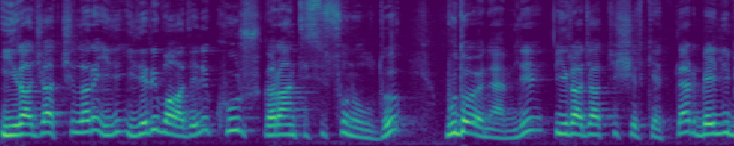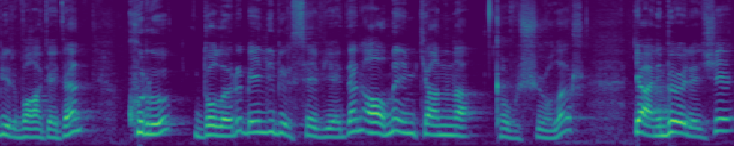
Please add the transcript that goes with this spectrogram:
İhracatçılara ileri vadeli kur garantisi sunuldu. Bu da önemli. İhracatçı şirketler belli bir vadeden kuru, doları belli bir seviyeden alma imkanına kavuşuyorlar. Yani böylece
